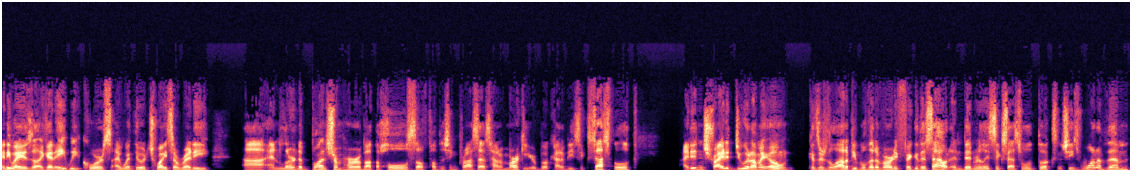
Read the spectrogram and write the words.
Anyway, it's like an eight week course. I went through it twice already uh, and learned a bunch from her about the whole self publishing process, how to market your book, how to be successful. I didn't try to do it on my own because there's a lot of people that have already figured this out and been really successful with books, and she's one of them.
